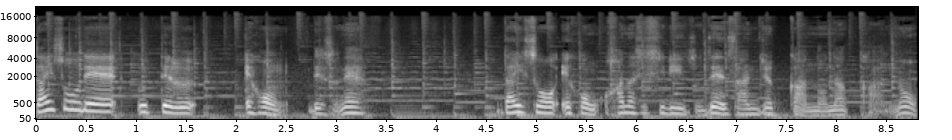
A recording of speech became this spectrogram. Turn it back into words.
ダイソーで売ってる絵本ですね。ダイソー絵本お話シリーズ全30巻の中の、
